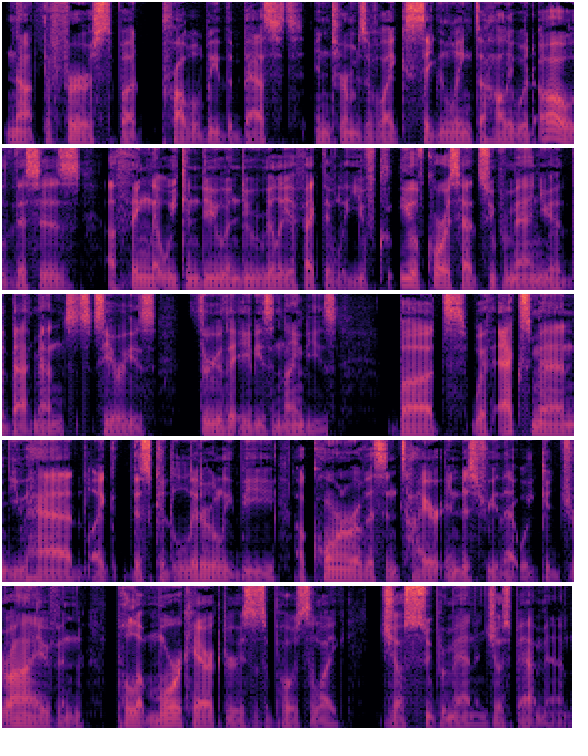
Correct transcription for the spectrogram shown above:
not the first, but probably the best in terms of like signaling to Hollywood, oh, this is a thing that we can do and do really effectively. You've you of course had Superman, you had the Batman series through the 80s and 90s, but with X Men, you had like this could literally be a corner of this entire industry that we could drive and pull up more characters as opposed to like just Superman and just Batman.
